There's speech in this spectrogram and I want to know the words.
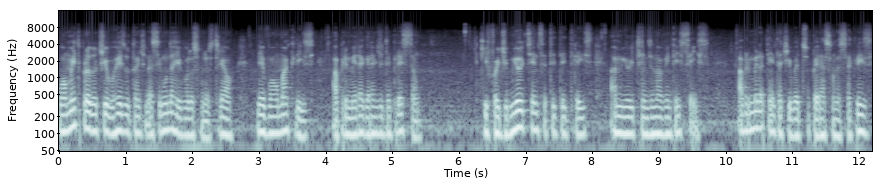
o aumento produtivo resultante da segunda revolução industrial levou a uma crise, a primeira Grande Depressão, que foi de 1873 a 1896. A primeira tentativa de superação dessa crise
